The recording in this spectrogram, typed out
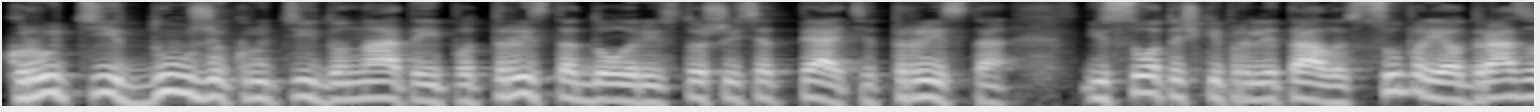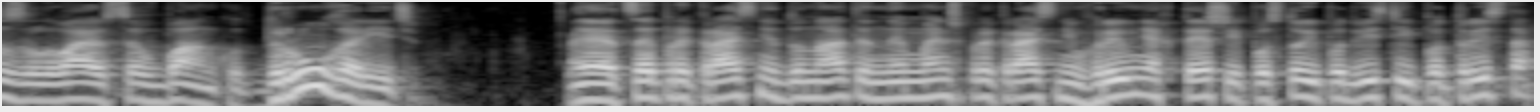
круті, дуже круті донати і по 300 доларів, і 165, і 300, і соточки прилітали. Супер, я одразу заливаю все в банку. Друга річ. Е, Це прекрасні донати, не менш прекрасні в гривнях, теж і по 100, і по 200, і по 300,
